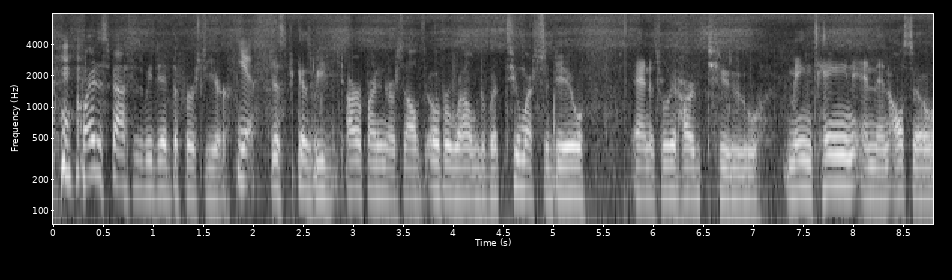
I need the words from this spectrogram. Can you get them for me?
quite as fast as we did the first year. Yes. Just because we are finding ourselves overwhelmed with too much to do and it's really hard to maintain and then also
